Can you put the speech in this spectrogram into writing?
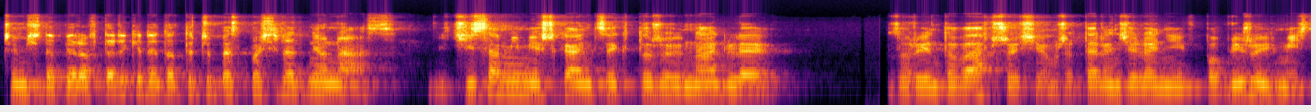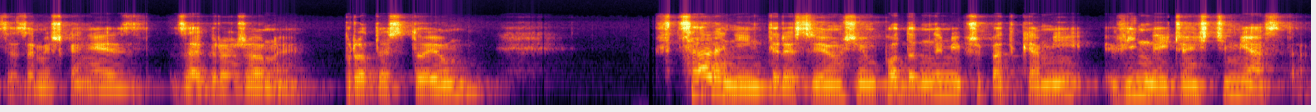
czymś dopiero wtedy, kiedy dotyczy bezpośrednio nas. I ci sami mieszkańcy, którzy nagle zorientowawszy się, że teren zieleni w pobliżu ich miejsca zamieszkania jest zagrożony, protestują, wcale nie interesują się podobnymi przypadkami w innej części miasta.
